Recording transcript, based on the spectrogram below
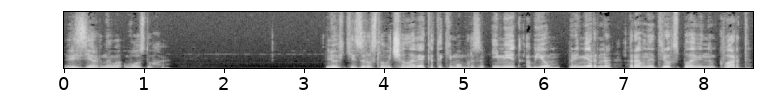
резервного воздуха. Легкие взрослого человека таким образом имеют объем примерно равный 3,5 кварт,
